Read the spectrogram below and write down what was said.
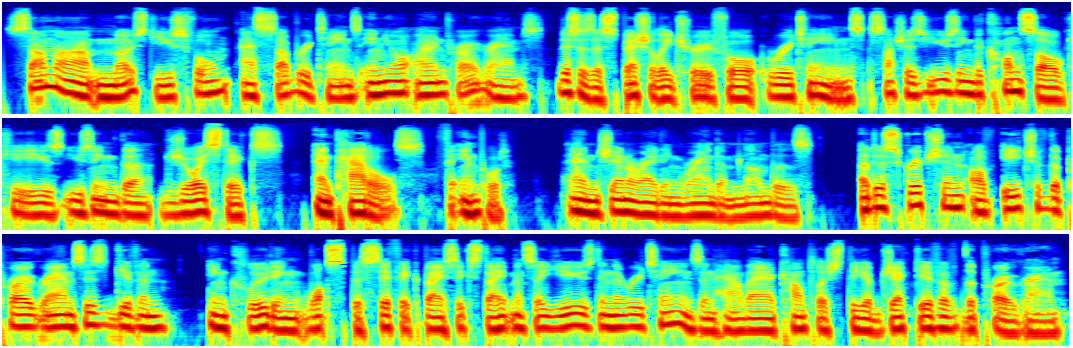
Some are most useful as subroutines in your own programs. This is especially true for routines, such as using the console keys, using the joysticks and paddles for input, and generating random numbers. A description of each of the programs is given including what specific basic statements are used in the routines and how they accomplish the objective of the program.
